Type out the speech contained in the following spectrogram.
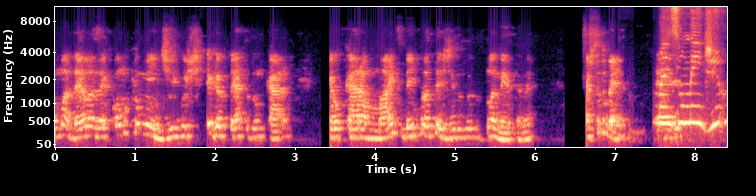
uma delas é como que o mendigo chega perto de um cara que é o cara mais bem protegido do planeta, né? Mas tudo bem. Mas o mendigo,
